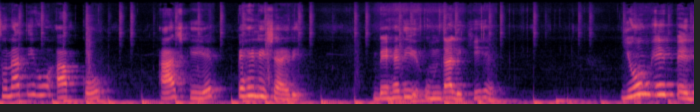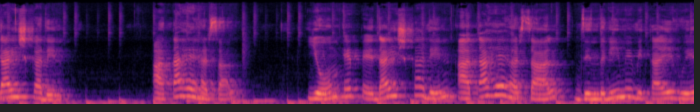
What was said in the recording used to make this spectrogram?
सुनाती हूँ आपको आज की ये पहली शायरी। बेहद ही उम्दा लिखी है। योम ए पैदाइश का दिन। आता है हर साल। योम ए पैदाइश का दिन आता है हर साल। ज़िंदगी में बिताए हुए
